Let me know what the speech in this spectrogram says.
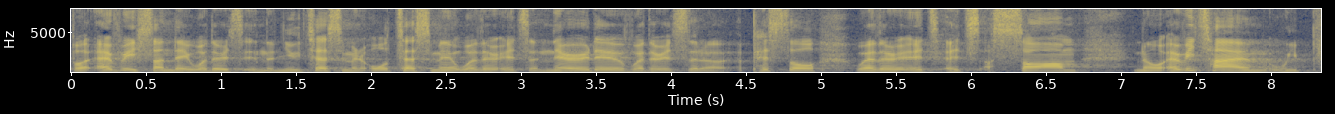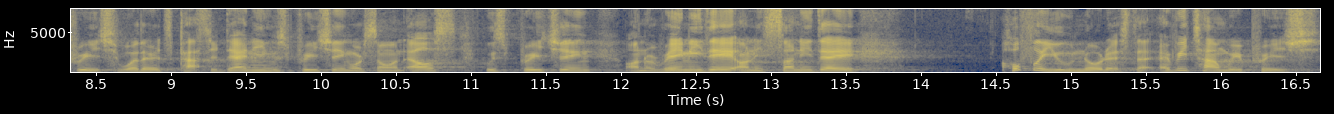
but every Sunday, whether it's in the New Testament, Old Testament, whether it's a narrative, whether it's an epistle, whether it's, it's a psalm, no, every time we preach, whether it's Pastor Danny who's preaching or someone else who's preaching on a rainy day, on a sunny day, hopefully you notice that every time we preach,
